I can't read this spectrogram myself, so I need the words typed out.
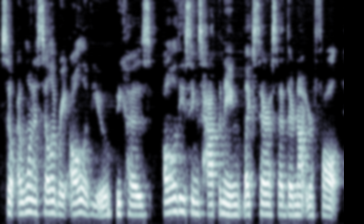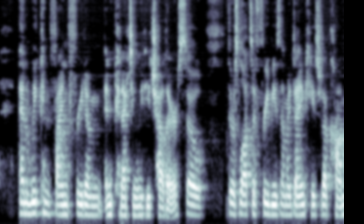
So I want to celebrate all of you because all of these things happening, like Sarah said, they're not your fault. And we can find freedom in connecting with each other. So there's lots of freebies on my dianekaiser.com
